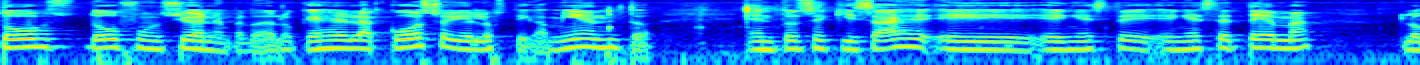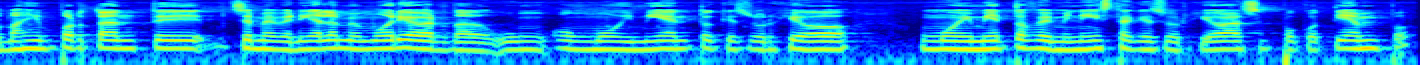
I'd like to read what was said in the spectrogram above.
dos, dos funciones, ¿verdad?, lo que es el acoso y el hostigamiento. Entonces, quizás eh, en, este, en este tema, lo más importante, se me venía a la memoria, ¿verdad?, un, un movimiento que surgió, un movimiento feminista que surgió hace poco tiempo,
